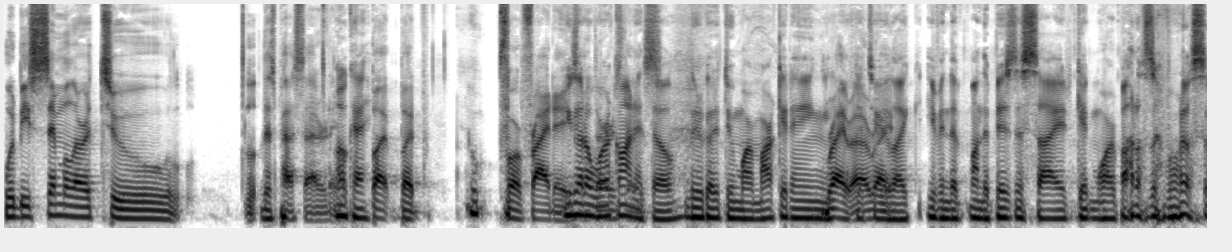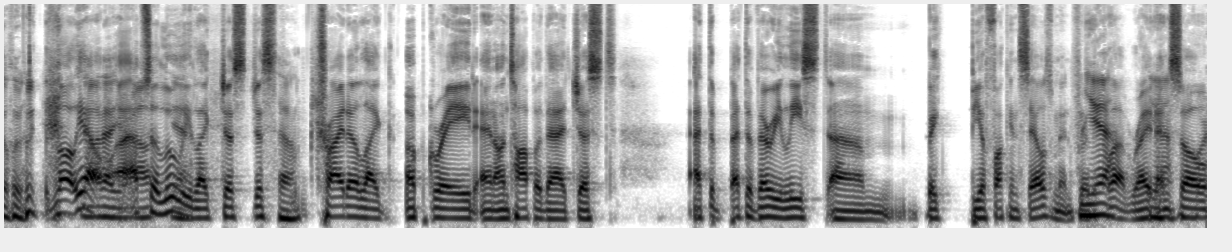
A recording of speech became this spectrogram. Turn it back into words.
would be similar to this past Saturday. Okay. but but for Fridays. You got to work on it though. You got to do more marketing. Right, right, right. Like even the on the business side, get more bottles of Royal Salute. No, yeah, Now that you're out, absolutely. yeah. Like just just So- try to like upgrade, and on top of that, just at the at the very least, um, be, be a fucking salesman for Yeah, the club, right? yeah, and so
